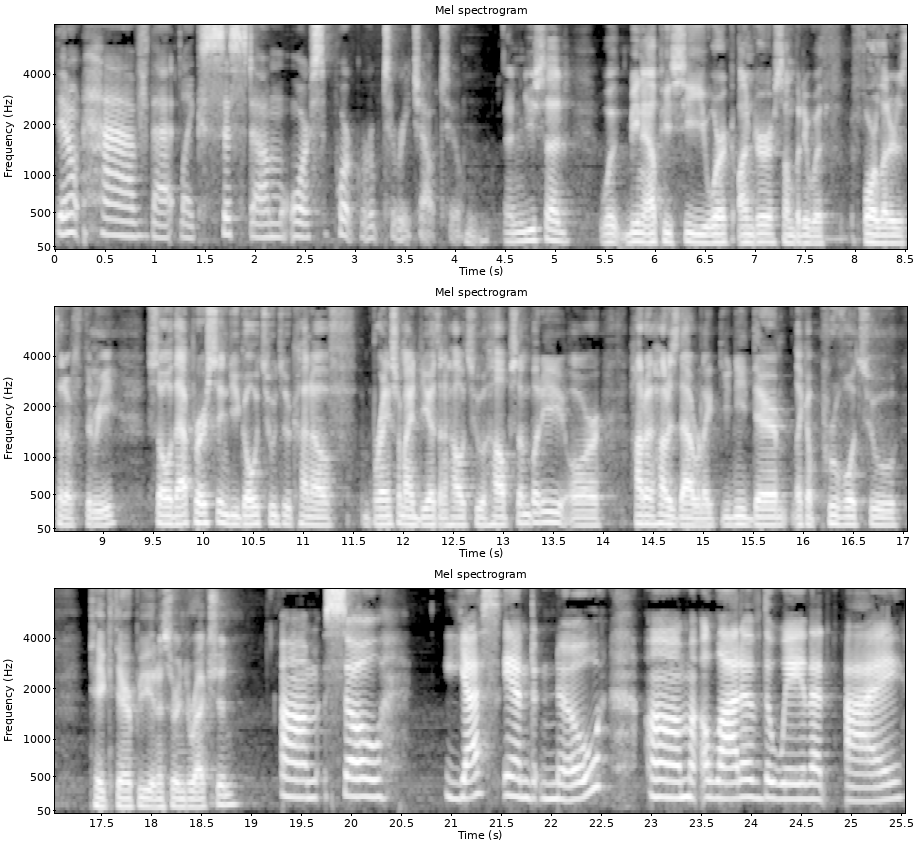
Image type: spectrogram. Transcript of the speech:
they don't have that like system or support group to reach out to. And you said, with being an LPC, you work under somebody with four letters instead of three. So that person you go to to kind of brainstorm ideas on how to help somebody, or how do, how does that work? Like, do you need their like approval to take therapy in a certain direction? Um, so yes and no. Um, a lot of the way that I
